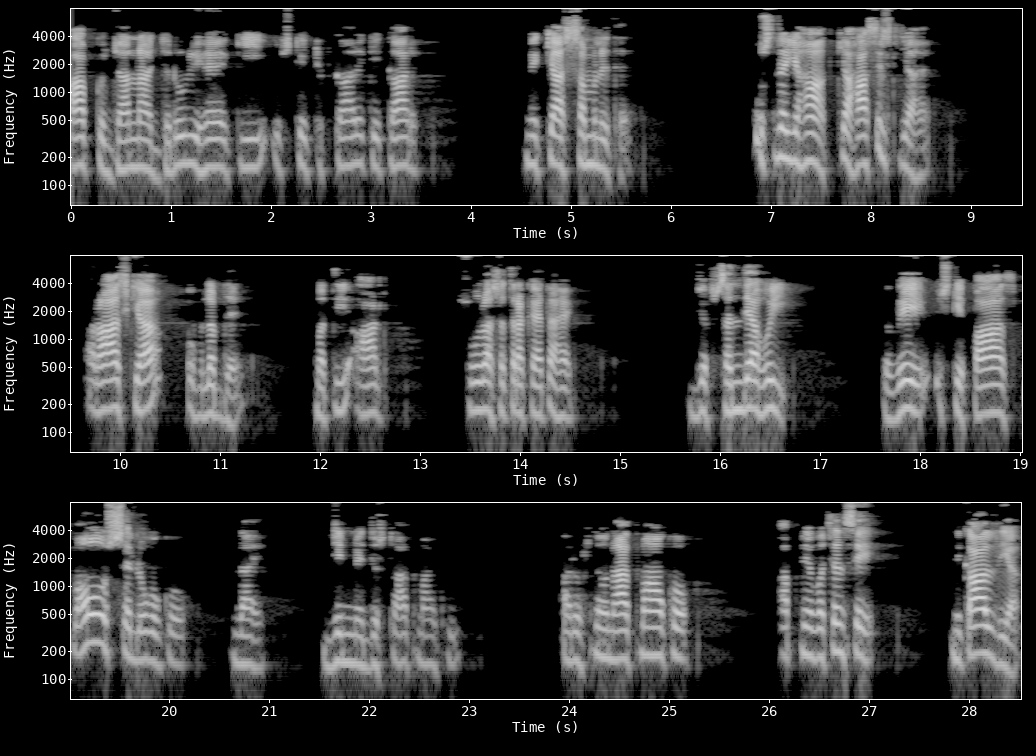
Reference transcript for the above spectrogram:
आपको जानना ज़रूरी है कि उसके छुटकारे के कार्य में क्या सम्मिलित है। उसने यहाँ क्या हासिल किया है? और आज क्या उपलब्ध है? मती आठ, सोलह, सत्रह कहता है, जब संध्या हुई तो वे उसके पास बहुत से लोगों को लाए, जिनमें दुष्ट आत्माएँ थी। और उसने उन आत्माओं को अपने वचन से निकाल दिया।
